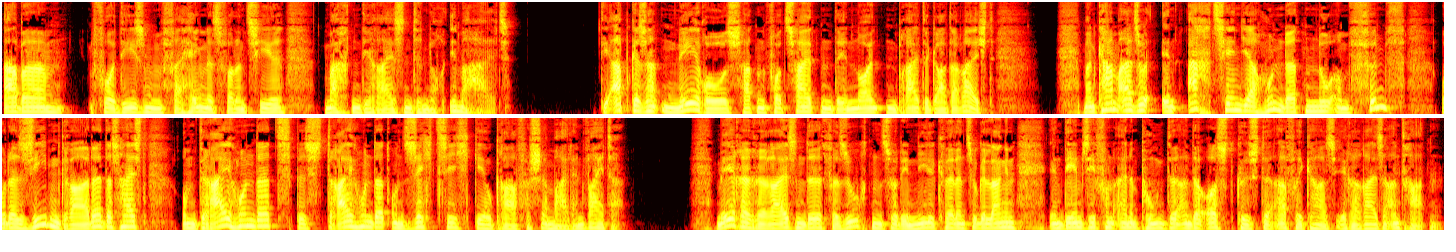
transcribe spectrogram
Aber vor diesem verhängnisvollen Ziel machten die Reisenden noch immer Halt. Die Abgesandten Neros hatten vor Zeiten den neunten Breitegrad erreicht. Man kam also in achtzehn Jahrhunderten nur um fünf oder sieben Grade, das heißt um 300 bis 360 geografische Meilen weiter. Mehrere Reisende versuchten zu den Nilquellen zu gelangen, indem sie von einem Punkte an der Ostküste Afrikas ihre Reise antraten.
